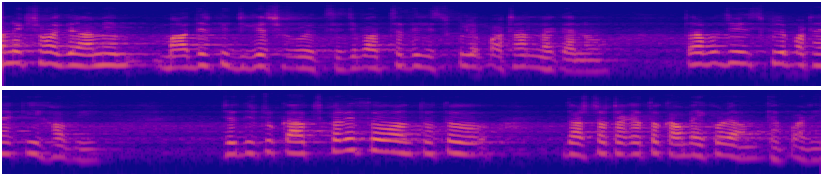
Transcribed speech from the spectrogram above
অনেক সময় গ্রামে মাদেরকে জিজ্ঞাসা করেছি যে, বাচ্চাদের স্কুলে পাঠান না কেন? তারা বলছে, স্কুলে পাঠায় কী হবে? যদি একটু কাজ করে তো অন্তত দশটা টাকা তো কামাই করে আনতে পারে।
